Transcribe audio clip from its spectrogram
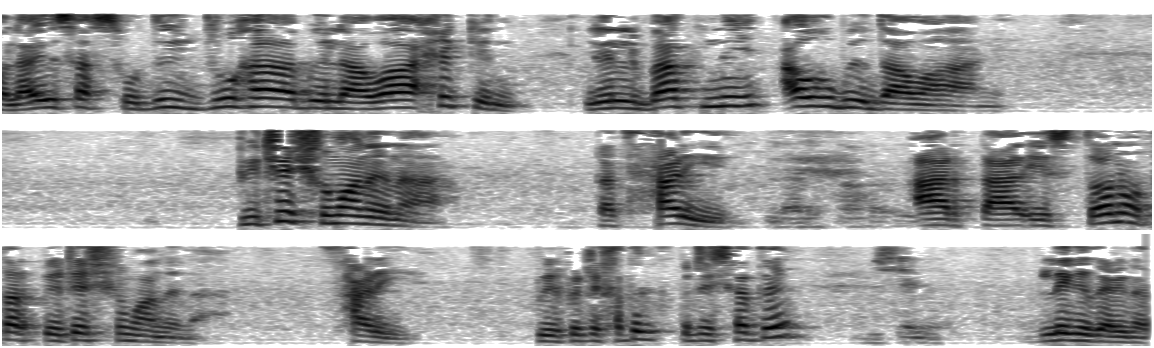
ওয়ালাইসা সুদিজুহা বিল আওয়াহিকিন লিল বাতনি আউ বিদাওয়ানি পিঠে সমানে না তা ছাড়িয়ে আর তার স্তনও তার পেটের সমানে না ছাড়িয়ে পে- পেটের সাথে পেটের সাথে বিষয় না লেগে যায় না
